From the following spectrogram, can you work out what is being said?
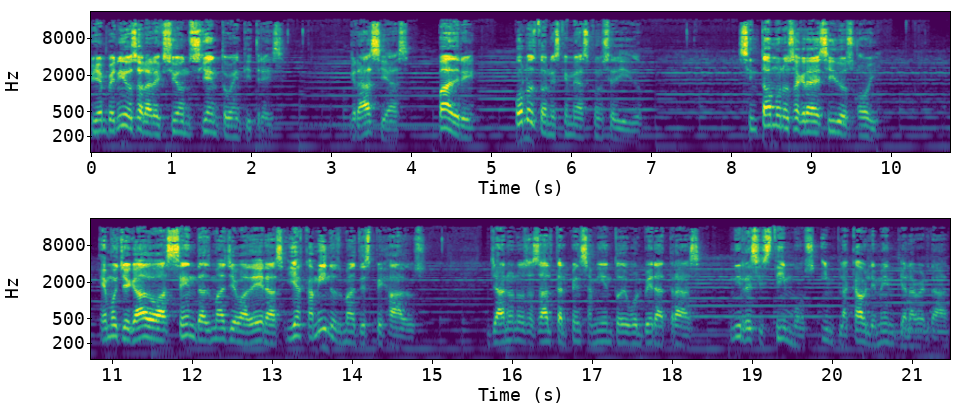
Bienvenidos a la lección 123. Gracias, Padre, por los dones que me has concedido. Sintámonos agradecidos hoy. Hemos llegado a sendas más llevaderas y a caminos más despejados. Ya no nos asalta el pensamiento de volver atrás, ni resistimos implacablemente a la verdad.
